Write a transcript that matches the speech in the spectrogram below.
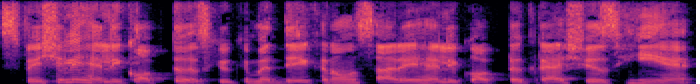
स्पेशली हेलीकॉप्टर्स क्योंकि मैं देख रहा हूँ सारे हेलीकॉप्टर क्रैशेस ही हैं।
